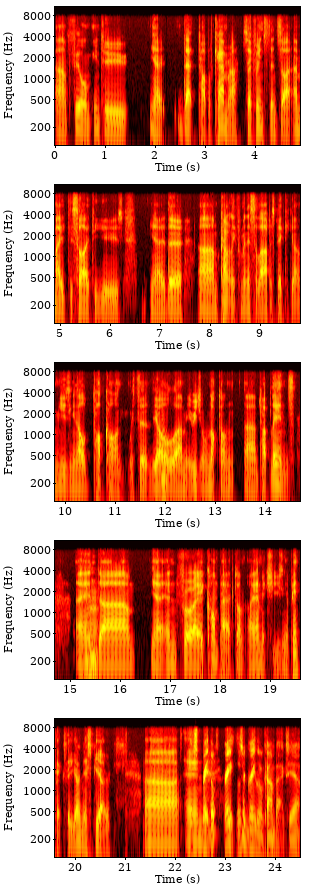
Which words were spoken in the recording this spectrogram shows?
uh, film into, you know, that type of camera. So, for instance, I, I may decide to use, you know, the um, currently from an SLR perspective, I'm using an old Topcon with the the old um, original Nocton um, type lens, and um, yeah, and for a compact, I'm, I am actually using a Pentax. There you go, an Espio. Uh, That's and great. Those are great. Those are great little compacts. Yeah.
